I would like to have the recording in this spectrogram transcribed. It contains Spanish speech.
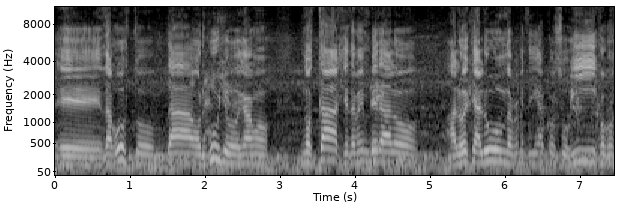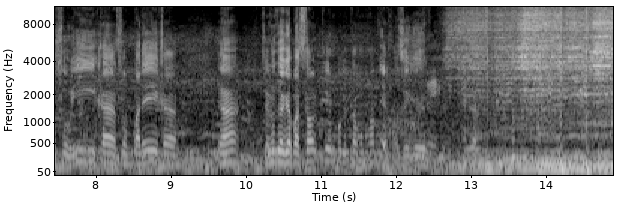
eh, da gusto, da orgullo, digamos, nostalgia también ver a los, a los ex alumnos, de repente llegar con sus hijos, con sus hijas, sus parejas, ¿ya? Se nota que ha pasado el tiempo que estamos más viejos, así que...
